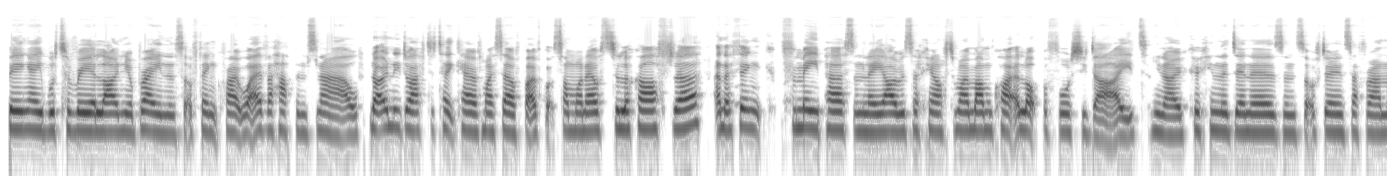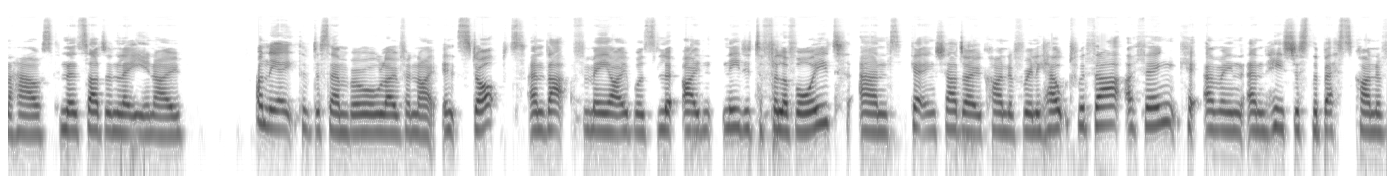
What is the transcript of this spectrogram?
being able to realign your brain and sort of think, right, whatever happens now, not only do I have to take care of myself, but I've got someone else to look after. And I think for me personally, I was looking after my mum quite a lot before she died, you know, cooking the dinners and sort of doing stuff around the house. And then suddenly, you know, on the 8th of December, all overnight, it stopped. And that for me, I was, I needed to fill a void, and getting Shadow kind of really helped with that, I think. I mean, and he's just the best kind of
